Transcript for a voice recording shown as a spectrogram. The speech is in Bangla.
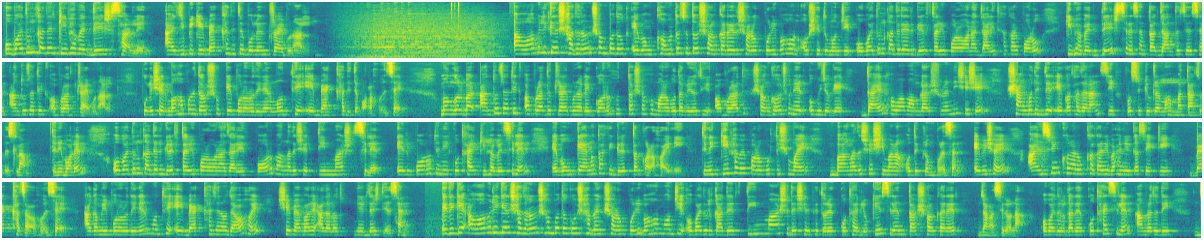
ওবায়দুল কাদের কীভাবে দেশ ছাড়লেন? আইজিপিকে ব্যাখ্যা দিতে বলেন ট্রাইব্যুনাল। লীগের সাধারণ সম্পাদক এবং ক্ষমতাচ্যুত সরকারের সড়ক পরিবহন ও সেতুমন্ত্রী ওবায়দুল কাদেরের গ্রেফতারি পরোয়ানা জারি থাকার পরও কীভাবে দেশ ছেড়েছেন তা জানতে চেয়েছেন আন্তর্জাতিক অপরাধ ট্রাইব্যুনাল। পুলিশের মহাপরিদর্শককে পনেরো দিনের মধ্যে এ ব্যাখ্যা দিতে বলা হয়েছে। মঙ্গলবার আন্তর্জাতিক অপরাধ ট্রাইব্যুনালে গণহত্যা সহ মানবতা বিরোধী অপরাধ সংগঠনের অভিযোগে দায়ের হওয়া মামলার শুনানি শেষে সাংবাদিকদের একথা জানান চিফ প্রসিকিউটর মোহাম্মদ তাজুল ইসলাম। তিনি বলেন, ওবায়দুল কাদের গ্রেফতারি পরোয়ানা জারির পর বাংলাদেশে তিন মাস ছিলেন। এরপরও তিনি কোথায় কীভাবে ছিলেন এবং কেন তাকে গ্রেফতার করা হয়নি? তিনি কীভাবে পরবর্তী সময়ে বাংলাদেশের সীমানা অতিক্রম করেছেন? এ বিষয়ে আইন শৃঙ্খলা রক্ষাকারী বাহিনীর কাছে একটি ব্যাখ্যা চাওয়া হয়েছে। আগামী পনেরো দিনের মধ্যে এই ব্যাখ্যা যেন দেওয়া হয়, সে ব্যাপারে আদালত নির্দেশ দিয়েছেন। এদিকে আওয়ামী লীগের সাধারণ সম্পাদক ও সাবেক সড়ক পরিবহন মন্ত্রী ওবায়দুল কাদের তিন মাস দেশের ভেতরে কোথায় লুকিয়েছিলেন তা সরকারের জানা ছিল না। ওবায়দুল কাদের কোথায় ছিলেন আমরা যদি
